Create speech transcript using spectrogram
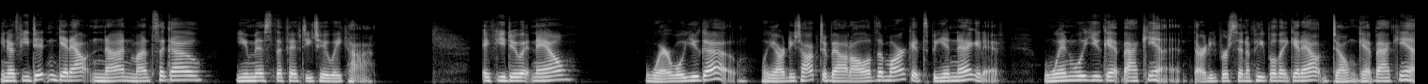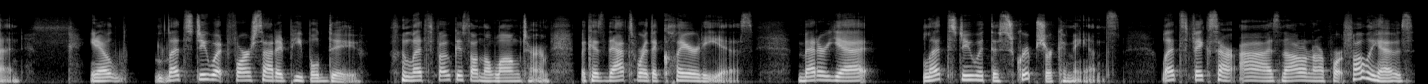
You know, if you didn't get out nine months ago, you missed the 52 week high. If you do it now, where will you go? We already talked about all of the markets being negative. When will you get back in? 30% of people that get out don't get back in. You know, let's do what farsighted people do. let's focus on the long term because that's where the clarity is. Better yet, let's do what the scripture commands. Let's fix our eyes not on our portfolios,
